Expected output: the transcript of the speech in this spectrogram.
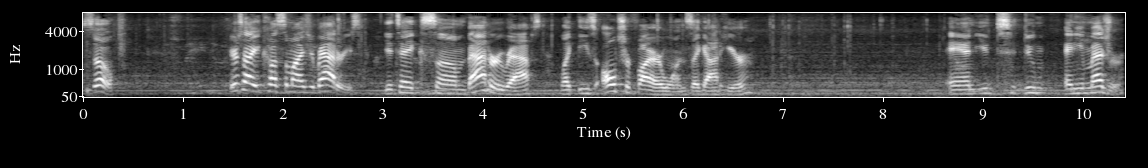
So, Here's how you customize your batteries. You take some battery wraps, like these Ultrafire ones I got here, and you do and you measure,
